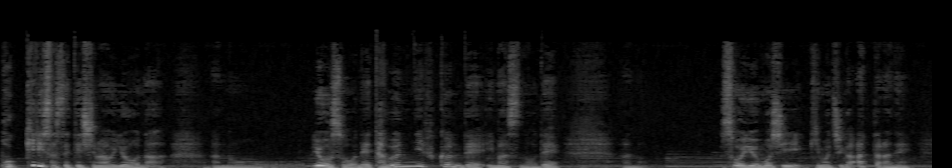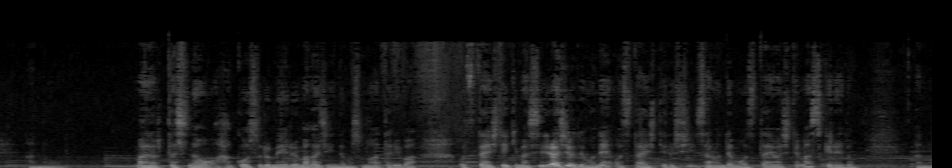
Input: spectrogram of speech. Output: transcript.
ぽっきりさせてしまうようなあの要素をね多分に含んでいますのであのそういうもし気持ちがあったらねあの、まあ、私の発行するメールマガジンでもその辺りはお伝えしていきますしラジオでもねお伝えしてるしサロンでもお伝えはしてますけれどあの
